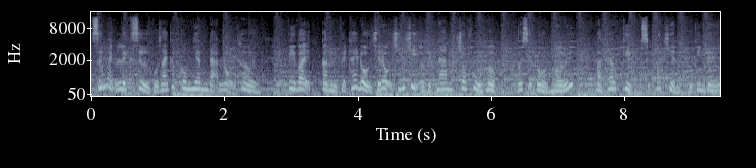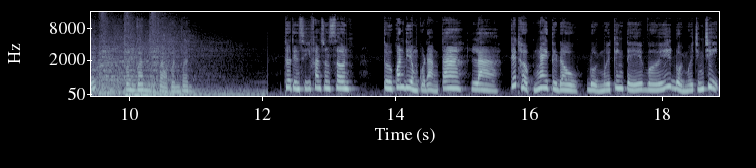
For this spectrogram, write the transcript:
sứ mệnh lịch sử của giai cấp công nhân đã lỗi thời. Vì vậy, cần phải thay đổi chế độ chính trị ở Việt Nam cho phù hợp với sự đổi mới và theo kịp sự phát triển của kinh tế, vân vân và vân vân. Thưa tiến sĩ Phan Xuân Sơn, từ quan điểm của Đảng ta là kết hợp ngay từ đầu đổi mới kinh tế với đổi mới chính trị,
